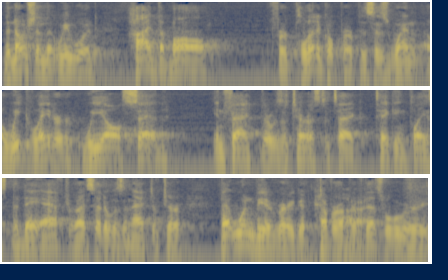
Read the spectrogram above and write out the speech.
The notion that we would hide the ball for political purposes when a week later we all said, in fact, there was a terrorist attack taking place the day after I said it was an act of terror. That wouldn't be a very good cover up if that's what we were.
